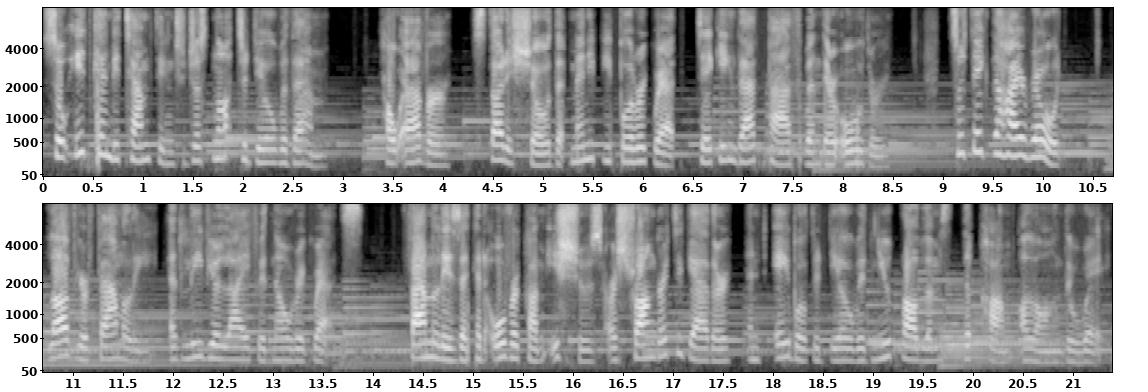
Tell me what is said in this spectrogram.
so it can be tempting to just not to deal with them. However, studies show that many people regret taking that path when they're older. So take the high road, love your family, and live your life with no regrets. Families that can overcome issues are stronger together and able to deal with new problems that come along the way.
